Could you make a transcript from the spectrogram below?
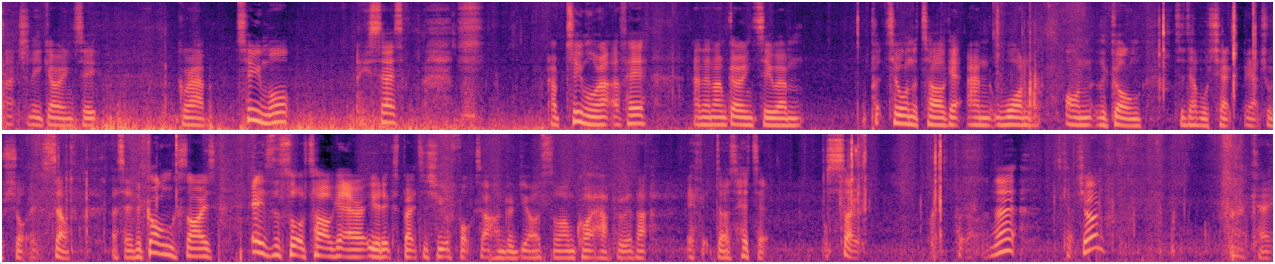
actually going to grab two more, he says, grab two more out of here and then I'm going to um, put two on the target and one on the gong to double check the actual shot itself. I say the gong size is the sort of target area you'd expect to shoot a fox at 100 yards, so I'm quite happy with that if it does hit it. So let's put that on there. Let's catch on. Okay,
